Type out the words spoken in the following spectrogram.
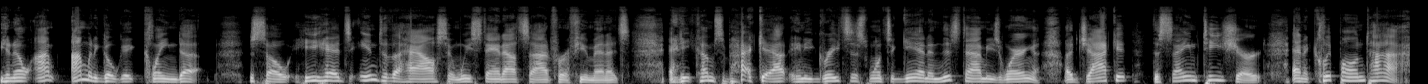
"You know, I'm I'm going to go get cleaned up." So he heads into the house, and we stand outside for a few minutes, and he comes back out and he greets us once again, and this time he's wearing a, a jacket, the same T-shirt, and a clip-on tie,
